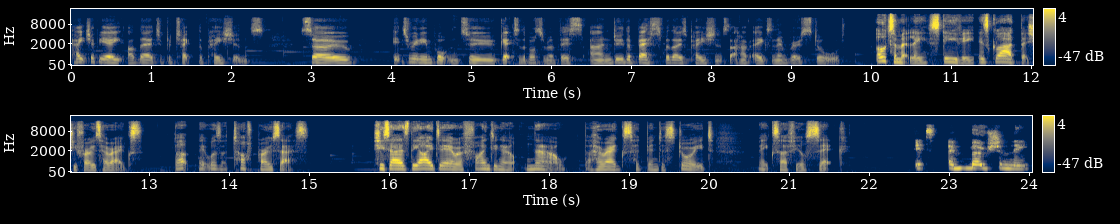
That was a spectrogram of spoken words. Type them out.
HFEA are there to protect the patients. So it's really important to get to the bottom of this and do the best for those patients that have eggs and embryos stored. Ultimately, Stevie is glad that she froze her eggs, but it was a tough process. She says the idea of finding out now that her eggs had been destroyed makes her feel sick. It's emotionally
